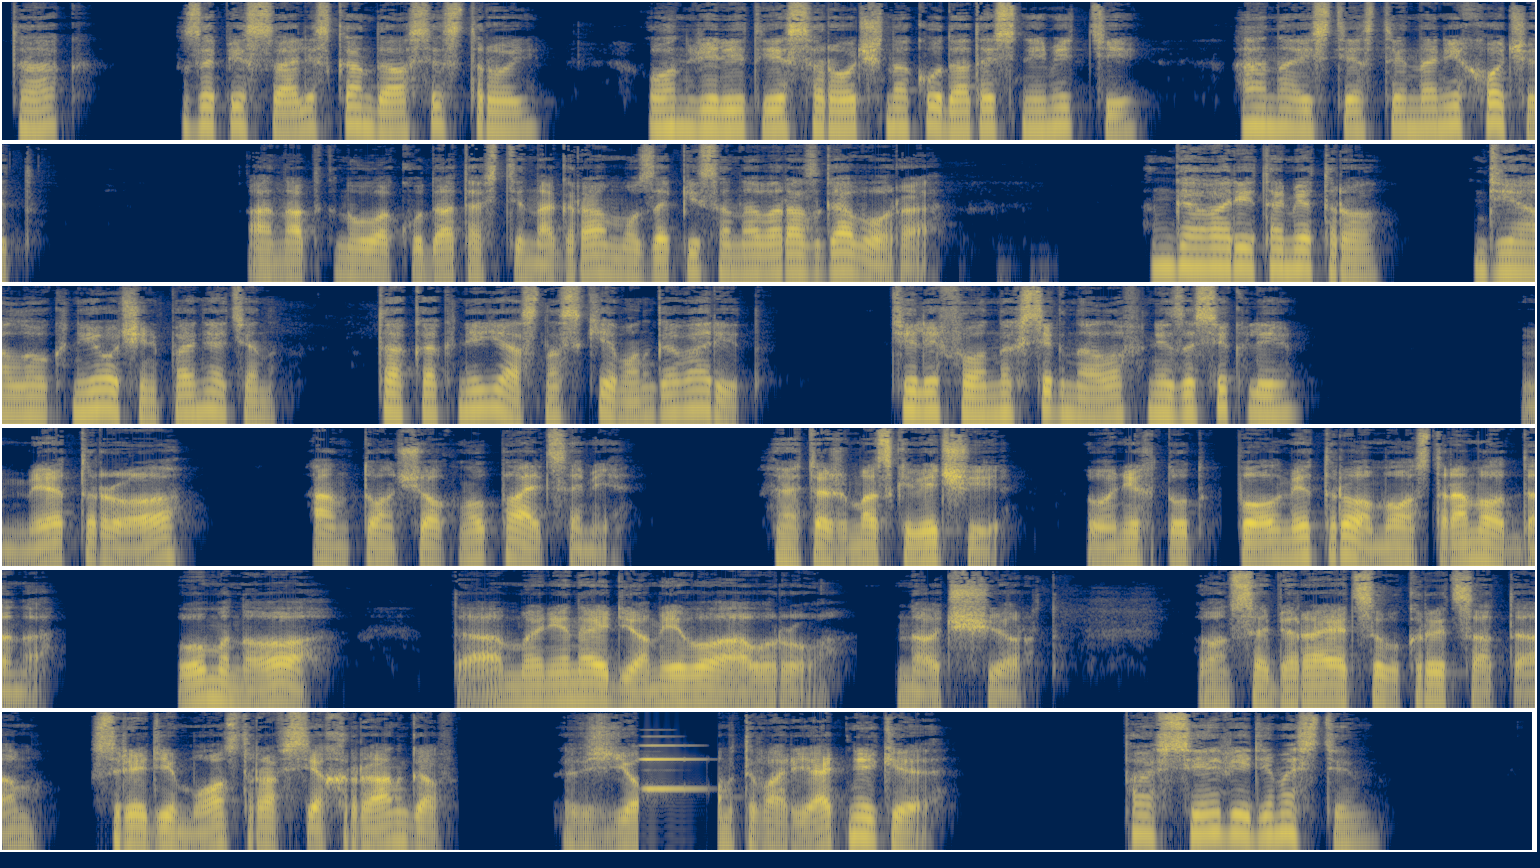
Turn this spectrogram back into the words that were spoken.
Так, записали скандал с сестрой. Он велит ей срочно куда-то с ним идти. Она, естественно, не хочет. Она ткнула куда-то в стенограмму записанного разговора. Говорит о метро. Диалог не очень понятен, так как неясно, с кем он говорит. Телефонных сигналов не засекли. «Метро?» Антон щелкнул пальцами. «Это же москвичи. У них тут полметро монстрам отдано. Умно. Там мы не найдем его ауру. Но черт. Он собирается укрыться там, среди монстров всех рангов, в ёбаном творятнике? По всей видимости.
